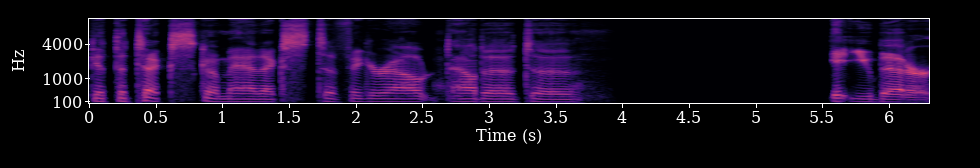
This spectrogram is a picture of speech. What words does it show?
get the tech schematics to figure out how to to get you better.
